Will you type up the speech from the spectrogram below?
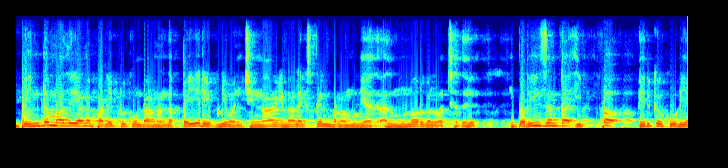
இப்போ இந்த மாதிரியான படைப்புக்கு உண்டான அந்த பெயர் எப்படி வந்துச்சுன்னா என்னால் எக்ஸ்பிளைன் பண்ண முடியாது. அது முன்னோர்கள் வச்சது. இப்போ ரீசெண்டாக இப்போ இருக்கக்கூடிய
